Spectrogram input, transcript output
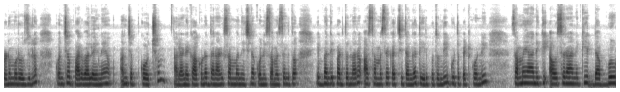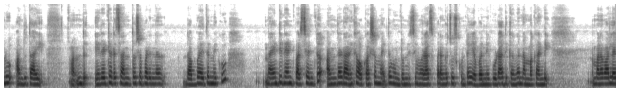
రెండు మూడు రోజుల్లో కొంచెం పర్వాలేనే అని చెప్పుకోవచ్చు. అలానే కాకుండా ధనానికి సంబంధించిన కొన్ని సమస్యలతో ఇబ్బంది పడుతున్నారు. ఆ సమస్య ఖచ్చితంగా తీరిపోతుంది. గుర్తుపెట్టుకోండి సమయానికి అవసరానికి డబ్బులు అందుతాయి. ఏంటంటే సంతోషపడిన డబ్బు అయితే మీకు నైంటీ నైన్ పర్సెంట్ అందడానికి అవకాశం అయితే ఉంటుంది. సింహరాశి పరంగా చూసుకుంటే ఎవరిని కూడా అధికంగా నమ్మకండి. మన వాళ్ళే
